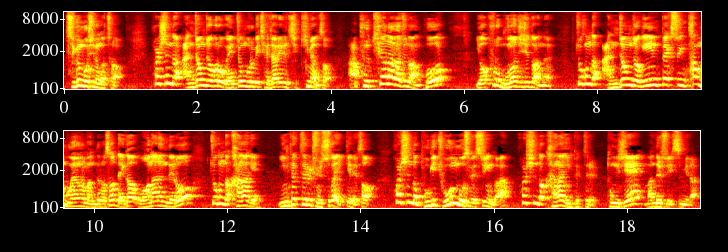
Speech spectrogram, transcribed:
지금 보시는 것처럼 훨씬 더 안정적으로 왼쪽 무릎이 제자리를 지키면서 앞으로 튀어나가지도 않고 옆으로 무너지지도 않는 조금 더 안정적인 백스윙 탑 모양을 만들어서 내가 원하는 대로 조금 더 강하게 임팩트를 줄 수가 있게 돼서 훨씬 더 보기 좋은 모습의 스윙과 훨씬 더 강한 임팩트를 동시에 만들 수 있습니다.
